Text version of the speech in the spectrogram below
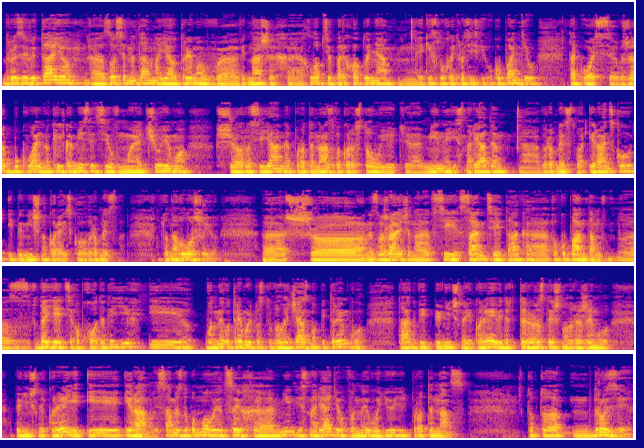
Друзі, вітаю! Е, Зовсім недавно я отримав е, від наших е, хлопців перехоплення, які слухають російських окупантів. Так ось вже буквально кілька місяців ми чуємо, що росіяни проти нас використовують міни і снаряди виробництва іранського і північно-корейського виробництва. Тобто наголошую, що незважаючи на всі санкції, так е, окупантам е, вдається обходити їх, і вони отримують просто величезну підтримку так від Північної Кореї, від терористичного режиму Північної Кореї і Ірану. І саме з допомогою цих е, мін і снарядів вони воюють проти нас. Тобто, друзі, е,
